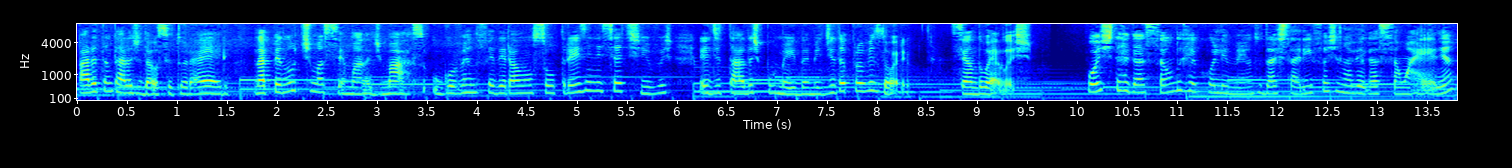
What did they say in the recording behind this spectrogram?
Para tentar ajudar o setor aéreo, na penúltima semana de março, o governo federal lançou três iniciativas editadas por meio da medida provisória, sendo elas postergação do recolhimento das tarifas de navegação aérea,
